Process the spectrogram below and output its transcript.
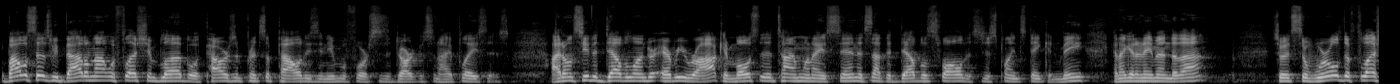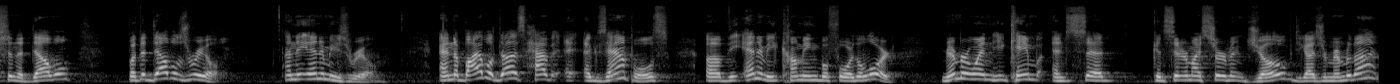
The Bible says we battle not with flesh and blood, but with powers and principalities and evil forces of darkness in high places. I don't see the devil under every rock, and most of the time when I sin, it's not the devil's fault, it's just plain stinking me. Can I get an amen to that? So it's the world, the flesh, and the devil, but the devil's real, and the enemy's real. And the Bible does have examples of the enemy coming before the Lord. Remember when he came and said, Consider my servant Job? Do you guys remember that?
